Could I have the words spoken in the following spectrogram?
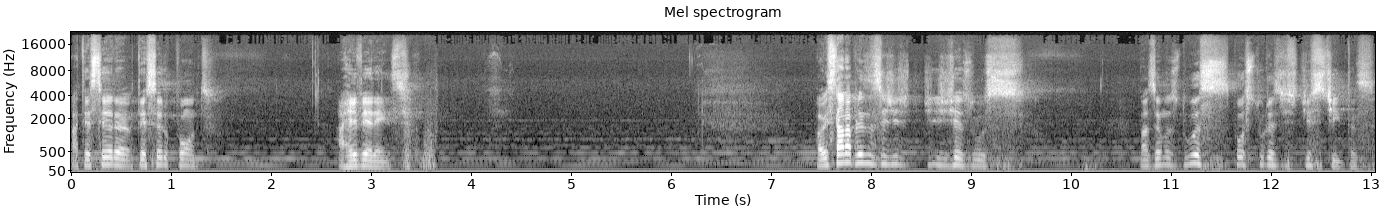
A terceira, o terceiro ponto, a reverência. Ao estar na presença de, de Jesus, nós vemos duas posturas distintas,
